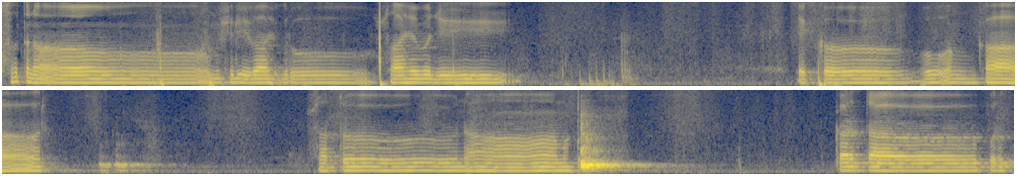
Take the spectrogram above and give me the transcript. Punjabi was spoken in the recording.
ਸਤਨਾਮ ਸ੍ਰੀ ਵਾਹਿਗੁਰੂ ਸਾਹਿਬ ਜੀ। ਇੱਕ ਓੰਕਾਰ ਸਤਨਾਮ ਕਰਤਾ ਪੁਰਖ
